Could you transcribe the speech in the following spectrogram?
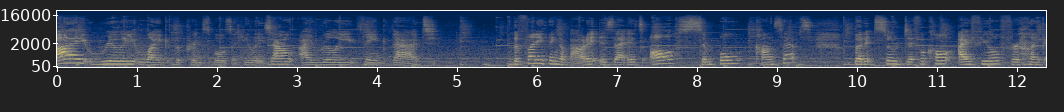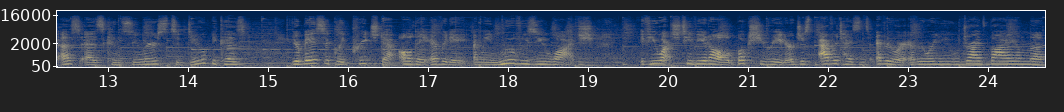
I really like the principles that he lays out. I really think that the funny thing about it is that it's all simple concepts, but it's so difficult, I feel, for like us as consumers to do because you're basically preached at all day, every day. I mean, movies you watch, if you watch TV at all, books you read, or just advertisements everywhere, everywhere you drive by on the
